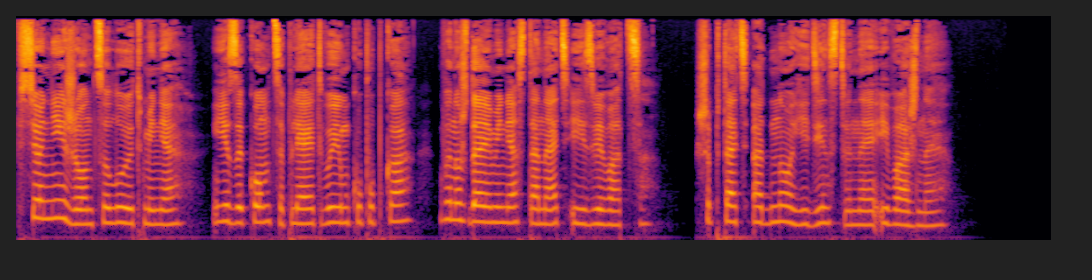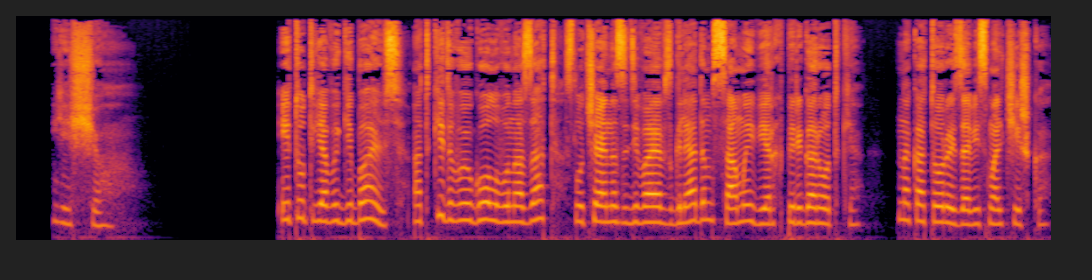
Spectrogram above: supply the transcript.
Все ниже он целует меня, языком цепляет выемку пупка, вынуждая меня стонать и извиваться. Шептать одно единственное и важное. Еще. И тут я выгибаюсь, откидываю голову назад, случайно задевая взглядом самый верх перегородки, на которой завис мальчишка.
